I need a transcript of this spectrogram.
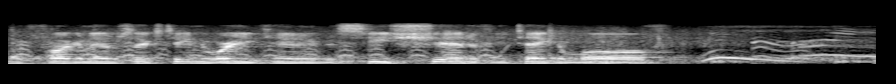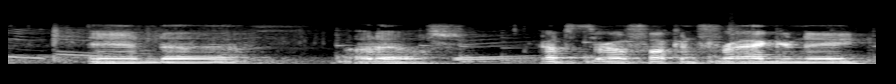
with fucking M16 to where you can't even see shit if you take them off. And, uh, what else? Got to throw a fucking frag grenade.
